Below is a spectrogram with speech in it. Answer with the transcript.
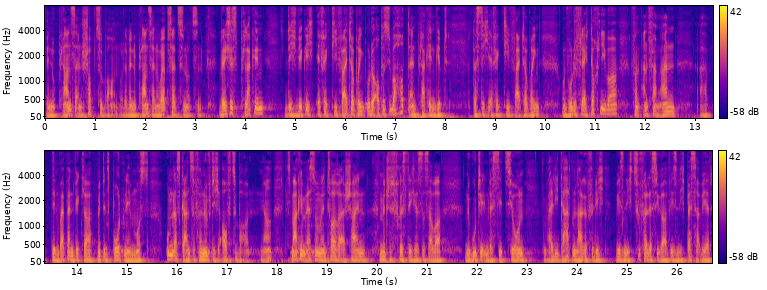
wenn du planst, einen Shop zu bauen oder wenn du planst, eine Website zu nutzen, welches Plugin dich wirklich effektiv weiterbringt oder ob es überhaupt ein Plugin gibt, das dich effektiv weiterbringt und wo du vielleicht doch lieber von Anfang an den Webentwickler mit ins Boot nehmen musst, um das Ganze vernünftig aufzubauen. Ja, das mag im ersten Moment teurer erscheinen, mittelfristig ist es aber eine gute Investition, weil die Datenlage für dich wesentlich zuverlässiger, wesentlich besser wird.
